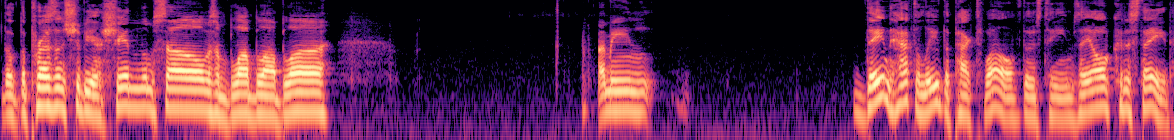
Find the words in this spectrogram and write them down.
the the presidents should be ashamed of themselves and blah blah blah. I mean, they didn't have to leave the Pac 12, those teams. They all could have stayed.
